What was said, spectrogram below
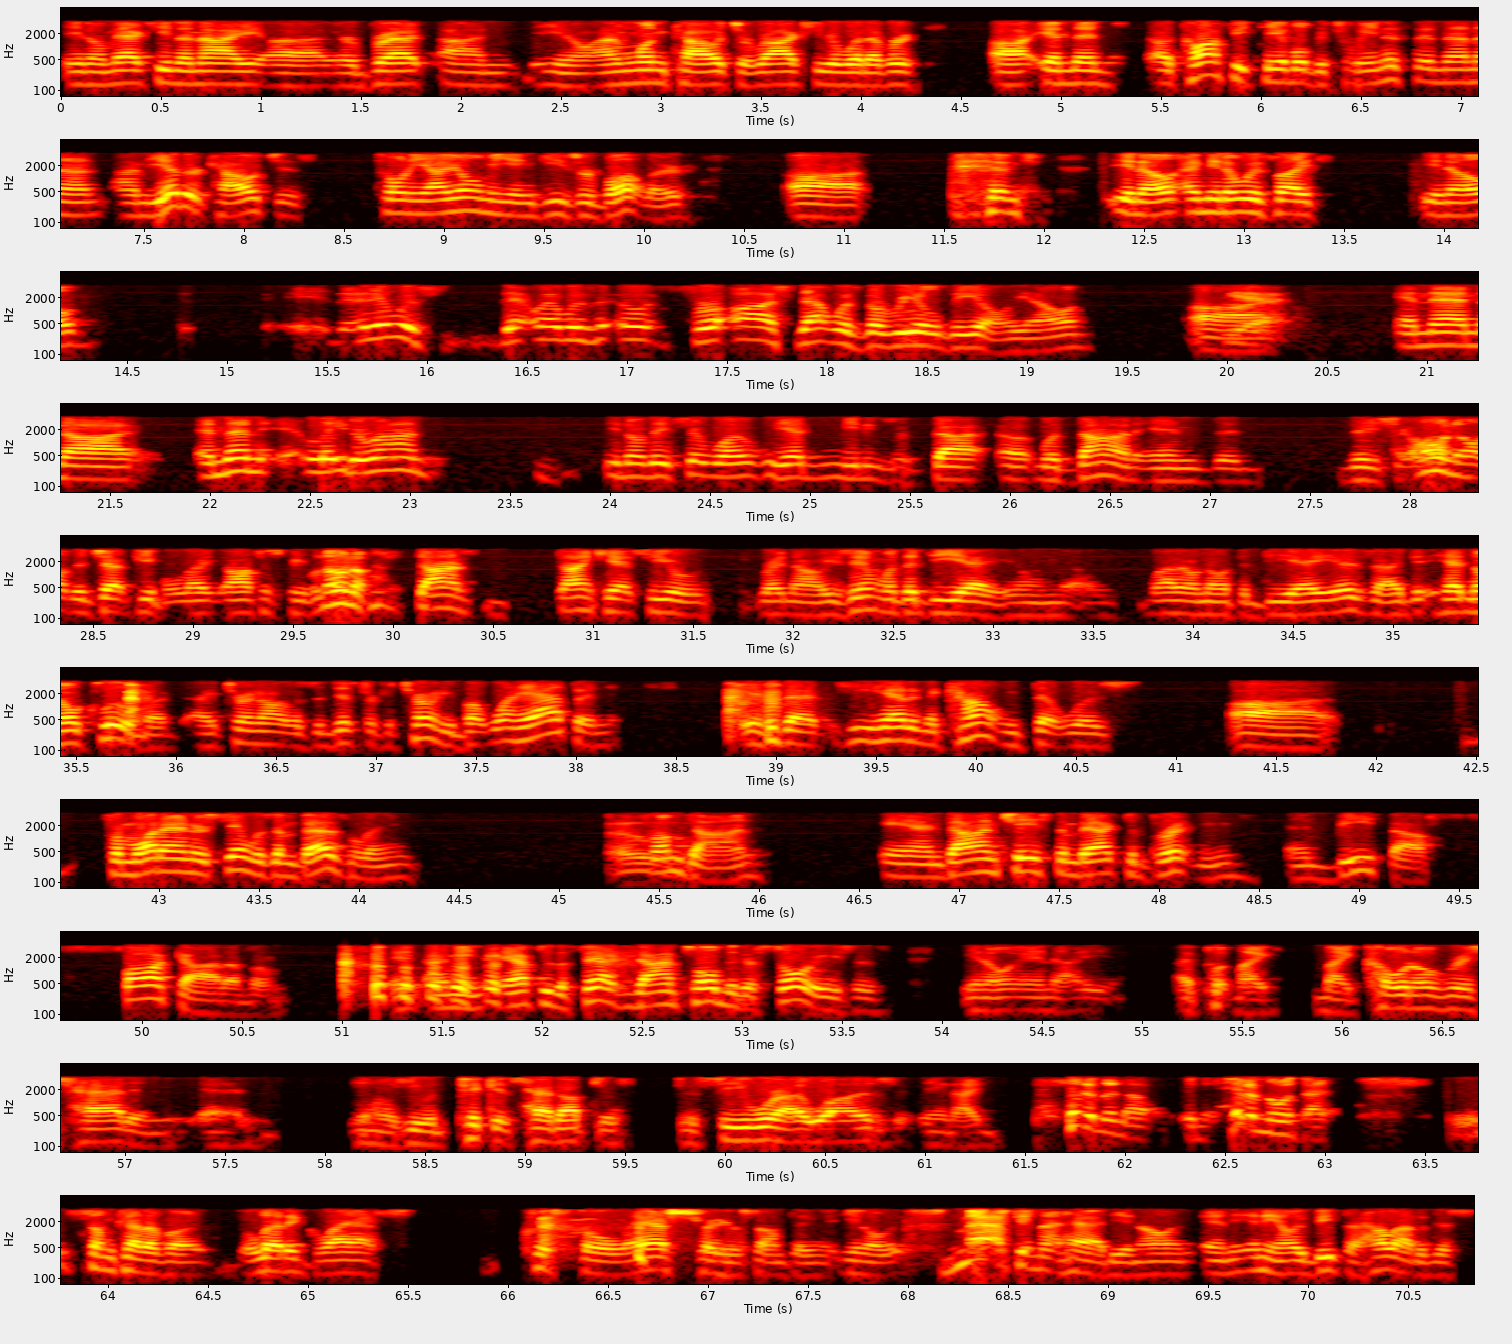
you know, Maxine and I uh, or Brett on you know on one couch or Roxy or whatever, uh, and then a coffee table between us, and then on on the other couch is Tony Iommi and Geezer Butler, uh, and you know, I mean, it was like, you know, it, it was that it was, it was for us that was the real deal, you know. Uh, yeah. And then uh, and then later on, you know, they said, well, we had meetings with Don, uh, with Don, and the, they said, oh no, the jet people, like office people, no, no, Don Don can't see you right now. He's in with the DA. And, uh, I don't know what the DA is. I had no clue, but I turned out it was the district attorney. But what happened is that he had an accountant that was, uh, from what I understand, was embezzling oh. from Don, and Don chased him back to Britain and beat the fuck out of him. and, I mean, after the fact, Don told me the story. He says, you know, and I I put my my coat over his head, and and you know he would pick his head up to to see where I was, and I'd hit him in a and hit him with that some kind of a leaded glass crystal ashtray or something, you know, smack in the head, you know, and, and anyhow, he beat the hell out of this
